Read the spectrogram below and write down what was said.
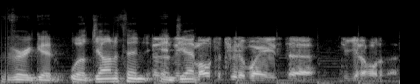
Very good. Well, Jonathan So and Jeff. multitude of ways to, to get a hold of us.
